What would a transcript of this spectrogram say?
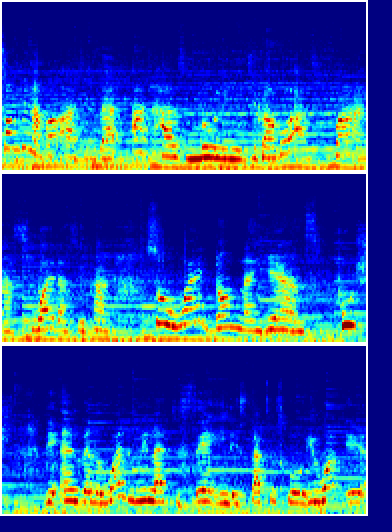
something about art is that art has no limit. You can go as far and as wide as you can. So why don't nigerians push the envelope? Why do we like to stay in the status quo? You watch a,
